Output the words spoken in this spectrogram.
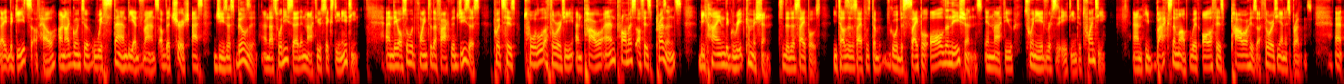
right? The gates of hell are not going to withstand the advance of the church as Jesus builds it. And that's what he said in Matthew 16, 18. And they also would point to the fact that Jesus puts his total authority and power and promise of his presence behind the Great Commission to the disciples. He tells the disciples to go disciple all the nations in Matthew 28, verses 18 to 20. And he backs them up with all of his power, his authority, and his presence. And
